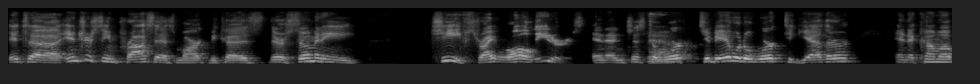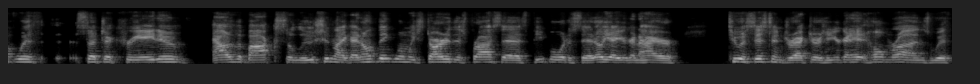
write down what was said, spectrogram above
it's a interesting process, Mark, because there's so many chiefs, right? We're all leaders, and then just to yeah. work to be able to work together and to come up with such a creative, out of the box solution. Like I don't think when we started this process, people would have said, "Oh yeah, you're going to hire two assistant directors and you're going to hit home runs with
